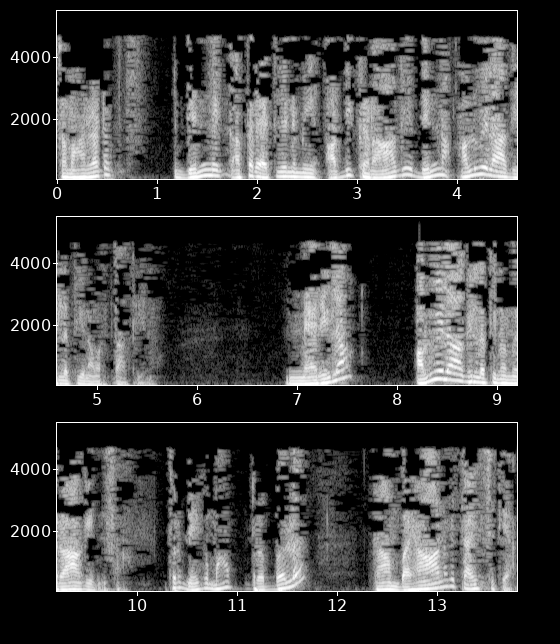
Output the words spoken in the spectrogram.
සමහරවිට දෙන්නේ අතර ඇති වෙන මේ අධික රාගය දෙන්න අලු වෙලා ගිල්ල තියෙන අවස්ථා තියෙනවා. මැරිලා අලු වෙලා ගිල්ල තියෙන මේ රාගය නිසා. ඒතර මේක මහ ප්‍රබල තාම භයානක චෛත්‍යකයක්.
